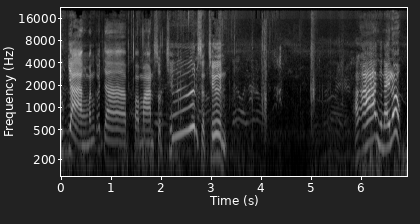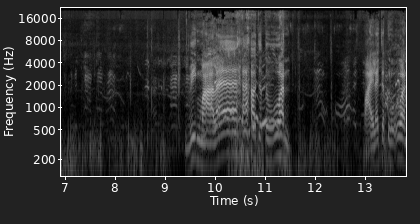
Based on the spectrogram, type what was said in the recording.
ทุกอย่างมันก็จะประมาณสดชื่น สดชื่น อังอังอยู่ไหนลูก วิ่งมาแล้วจะตัวอ้วน ไปแล้วจะตัวอ้วน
